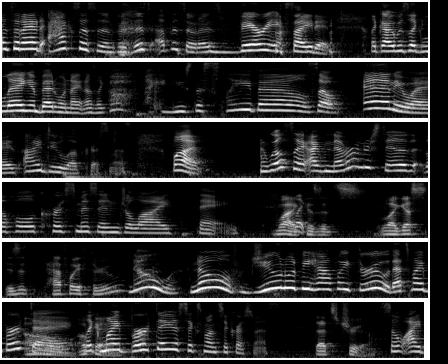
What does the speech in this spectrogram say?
I said I had access to them for this episode. I was very excited. like I was like laying in bed one night and I was like, oh, I can use the sleigh bells. So, anyways, I do love Christmas, but I will say I've never understood the whole Christmas in July thing. Why? like- Because it's well, I guess is it halfway through? No, no, June would be halfway through. That's my birthday. Oh, Like my birthday is six months to Christmas, That's true. so I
